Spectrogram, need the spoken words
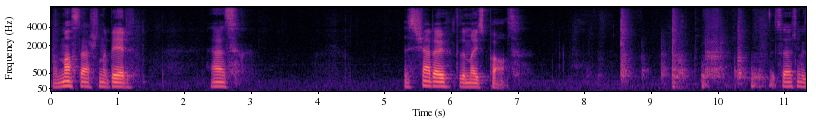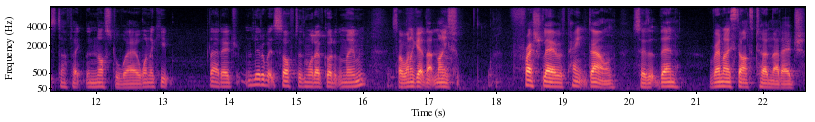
the mustache and the beard as is shadow for the most part. But certainly with stuff like the nostril where I want to keep that edge a little bit softer than what I've got at the moment. So I want to get that nice fresh layer of paint down so that then when I start to turn that edge,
